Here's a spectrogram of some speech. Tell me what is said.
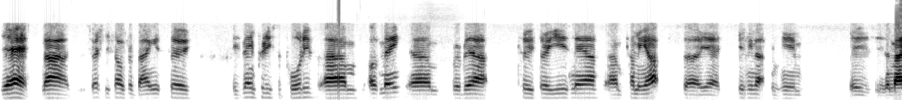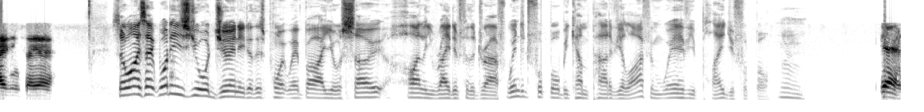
Yeah, nah, especially coming from Bangers too. He's been pretty supportive um, of me um, for about two, three years now, um, coming up. So yeah, getting that from him is, is amazing. So yeah. So, Isaac, what is your journey to this point whereby you're so highly rated for the draft? When did football become part of your life and where have you played your football? Yeah,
